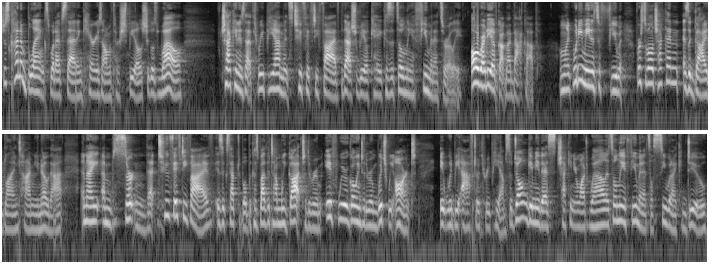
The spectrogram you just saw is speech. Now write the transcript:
just kind of blanks what I've said and carries on with her spiel. She goes, Well, Check-in is at 3 p.m. It's 2:55, but that should be okay because it's only a few minutes early. Already, I've got my backup. I'm like, what do you mean it's a few minutes? First of all, check-in is a guideline time. You know that, and I am certain that 2:55 is acceptable because by the time we got to the room, if we were going to the room, which we aren't, it would be after 3 p.m. So don't give me this checking your watch. Well, it's only a few minutes. I'll see what I can do.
